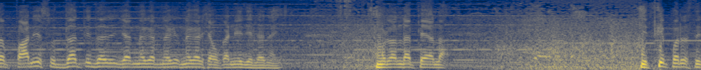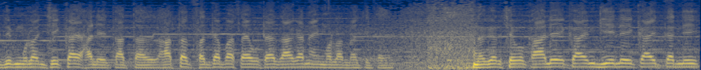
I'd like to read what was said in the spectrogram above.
तर पाणीसुद्धा तिथं या नगर नगर नगरसेवकांनी दिलं नाही. मुलांना प्यायला. इतकी परिस्थिती मुलांची काय हाल आहेत? आता आता सध्या बसाय उठाय जागा नाही मुलांना तिथं. नगरसेवक आले काय गेले काय त्यांनी?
